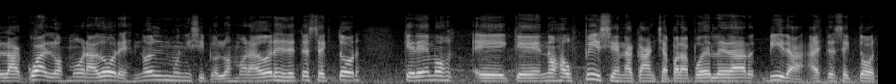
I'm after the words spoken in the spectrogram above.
la cual los moradores, no el municipio, los moradores de este sector, queremos eh, que nos auspicien la cancha para poderle dar vida a este sector.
